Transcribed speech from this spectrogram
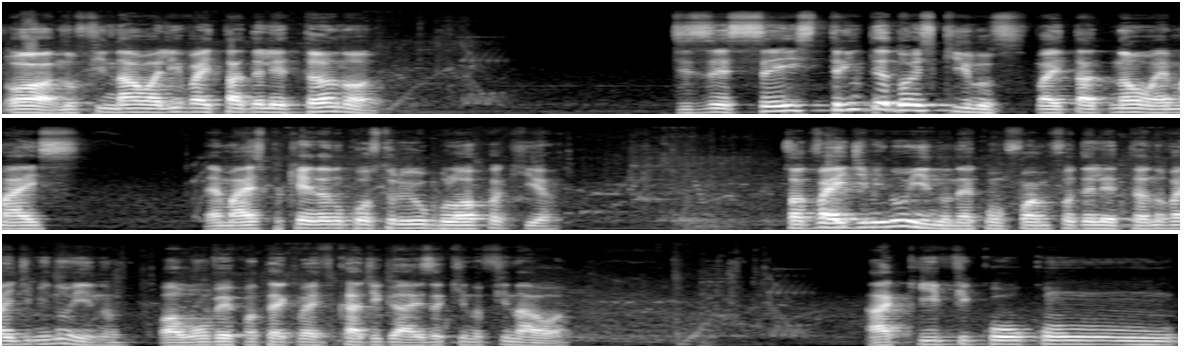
Ó, no final ali vai estar tá deletando, ó. 16, 32 quilos. Vai estar... Tá, não, é mais. É mais porque ainda não construiu o bloco aqui, ó. Só que vai diminuindo, né? Conforme for deletando, vai diminuindo. Ó, vamos ver quanto é que vai ficar de gás aqui no final, ó. Aqui ficou com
